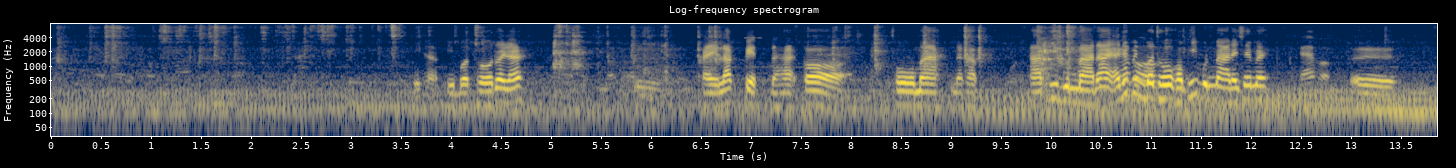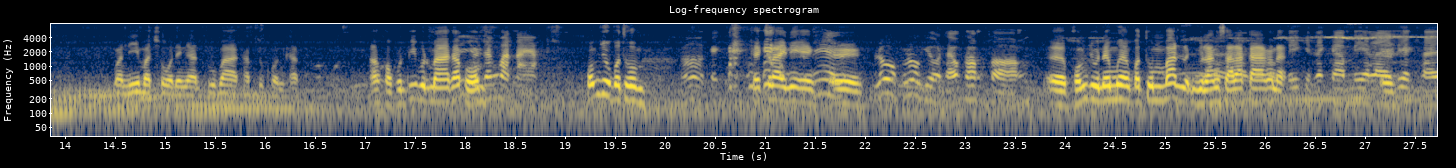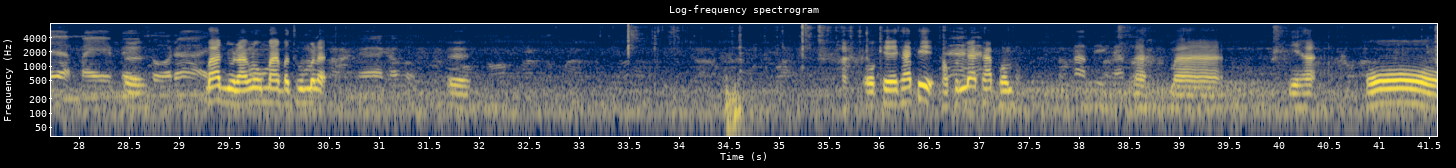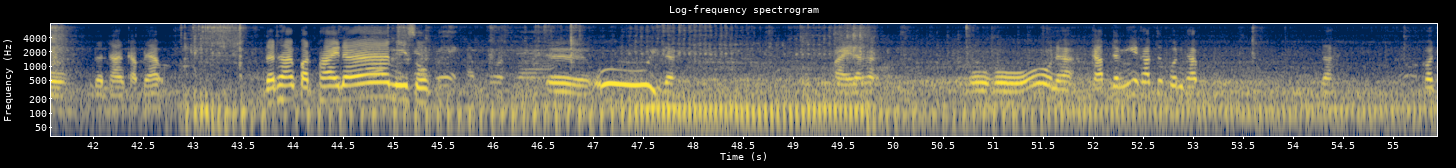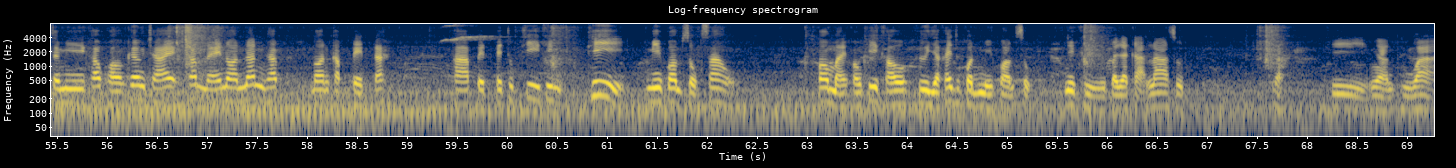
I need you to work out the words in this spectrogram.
นี่ฮะมีเบอร์โทรด้วยนะอืมใครรักเป็ดนะฮะก็โทรมานะครับหาพี่บุญมาได้ อันนี้เป็นเบอร์โทรของพี่บุญมาเลยใช่ไหมครับผมเออวันนี้มาโชว์ในงานผู้ว่าครับทุกคนครับ เอาขอบคุณพี่บุญมาครับผมพี่อยู่จังหวัดไหนอะ ผมอยู่ปทุมเออใกล้ใกล้ๆนี่เองนี่เออลูกลูกอยู่แถวคลองสองเออผมอยู่ในเมืองปทุมบ้านอยู่หลังสารกลางนั่นแหละ มีกิจกรรมมีอะไรเรียกใช้อะไปไปเออ โชว์ได้บ้านอยู่หลังโรงพยาบาลปทุมนั่นแหละเออครับผม เอออะโอเคครับพี่ขอบคุณมากครับผม สุขภาพดีครับ อะมานี่ฮะโอ้เดินทางกลับแล้ว เดินทางปลอดภัยนะมีสุข ขอบคุณนะเอออุ้ยนะ ไปแล้วฮะโอ้โหนะฮะกลับอย่างนี้ครับทุกคนครับนะก็จะมีข้าวของเครื่องใช้ค่ำไหนนอนนั่นครับ นอนกับเป็ดนะพาเป็ดไปทุกที่ที่ที่มีความโศกเศร้า เป้าหมายของพี่เขาคืออยากให้ทุกคนมีความสุข นี่คือบรรยากาศล่าสุดนะที่งานผู้ว่า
